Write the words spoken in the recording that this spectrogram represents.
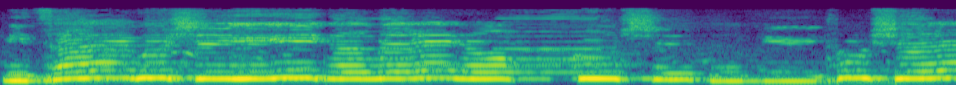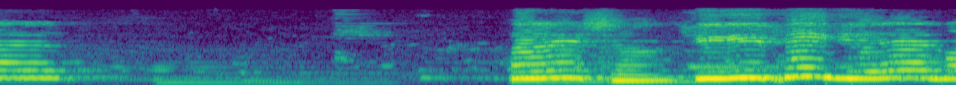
你才不是一个没有故事的女同学。爱上一匹野马，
